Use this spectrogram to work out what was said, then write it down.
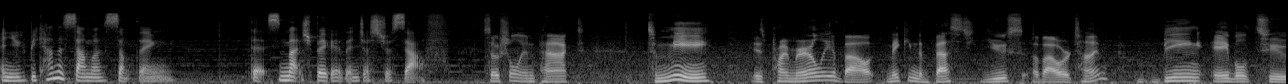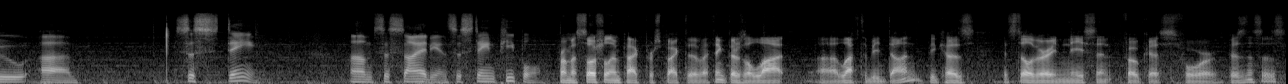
and you become a sum of something that's much bigger than just yourself. Social impact, to me, is primarily about making the best use of our time, being able to uh, sustain um, society and sustain people. From a social impact perspective, I think there's a lot uh, left to be done because it's still a very nascent focus for businesses.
